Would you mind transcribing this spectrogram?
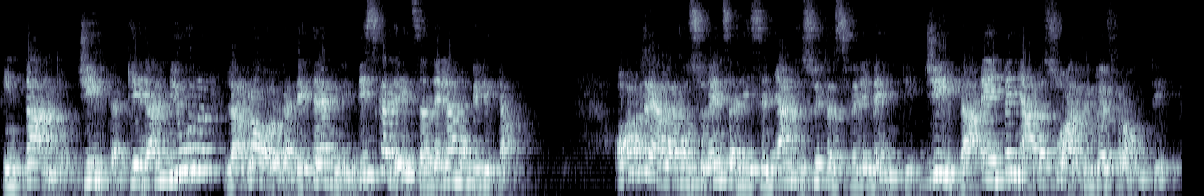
Intanto Gilda chiede al MIUR la proroga dei termini di scadenza della mobilità. Oltre alla consulenza agli insegnanti sui trasferimenti, Gilda è impegnata su altri due fronti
